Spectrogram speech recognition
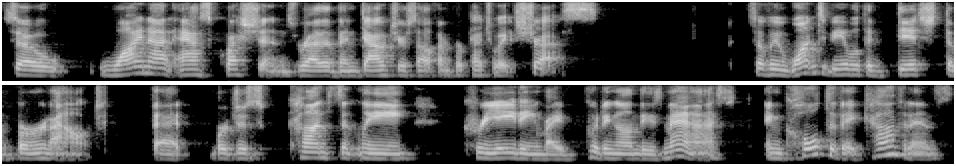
So why not ask questions rather than doubt yourself and perpetuate stress? So if we want to be able to ditch the burnout that we're just constantly creating by putting on these masks and cultivate confidence,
